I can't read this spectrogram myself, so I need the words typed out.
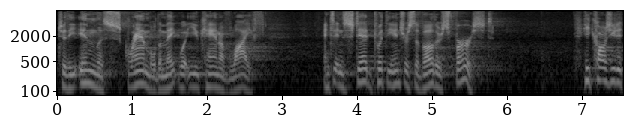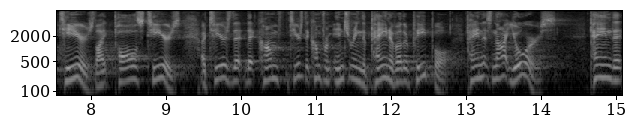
to the endless scramble to make what you can of life and to instead put the interests of others first. He calls you to tears, like Paul's tears, a tears that, that come, tears that come from entering the pain of other people, pain that's not yours, pain that,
